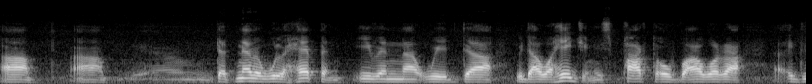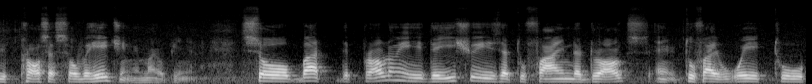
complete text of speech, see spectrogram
uh, uh that never will happen even uh, with, uh, with our aging. It's part of our the process of aging, in my opinion. So, but the problem is, the issue is that to find the drugs and to find way to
